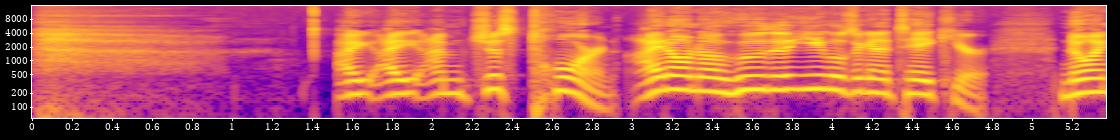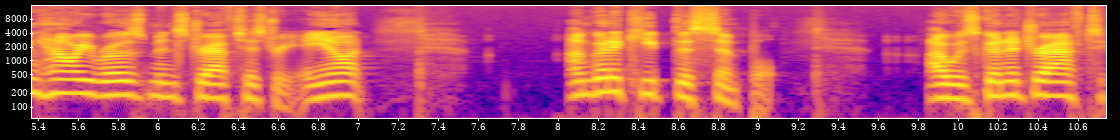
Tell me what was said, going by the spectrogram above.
I, I I'm just torn. I don't know who the Eagles are going to take here, knowing Howie Roseman's draft history. And you know what? I'm going to keep this simple. I was going to draft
